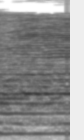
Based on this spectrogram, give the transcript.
try.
